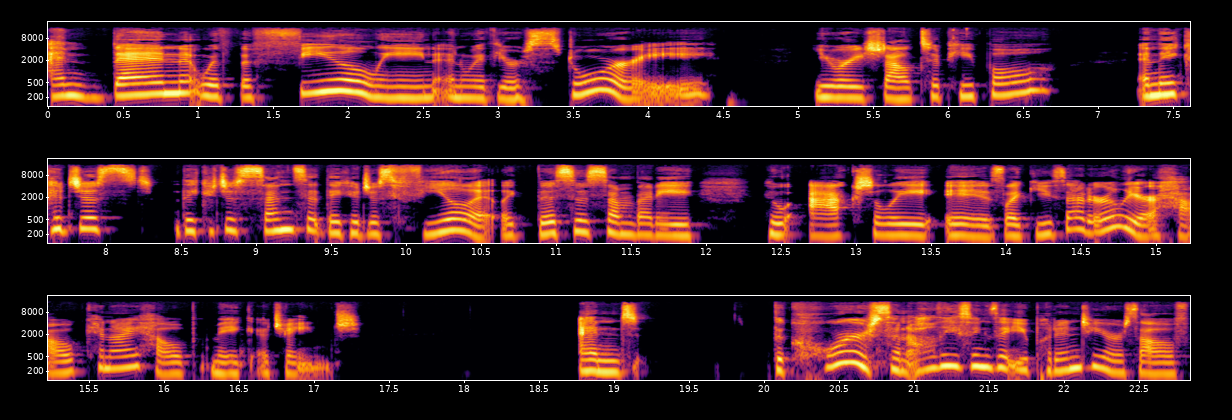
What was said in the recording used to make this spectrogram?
And then with the feeling and with your story, you reached out to people and they could just they could just sense it they could just feel it. Like this is somebody who actually is like you said earlier how can i help make a change? And the course and all these things that you put into yourself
